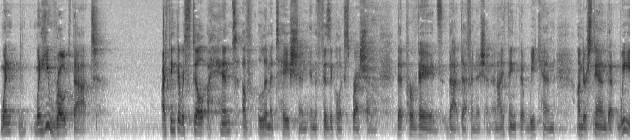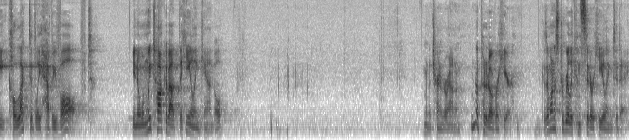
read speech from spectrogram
When, when he wrote that, I think there was still a hint of limitation in the physical expression that pervades that definition. And I think that we can understand that we collectively have evolved. You know, when we talk about the healing candle, I'm going to turn it around. I'm going to put it over here because I want us to really consider healing today.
